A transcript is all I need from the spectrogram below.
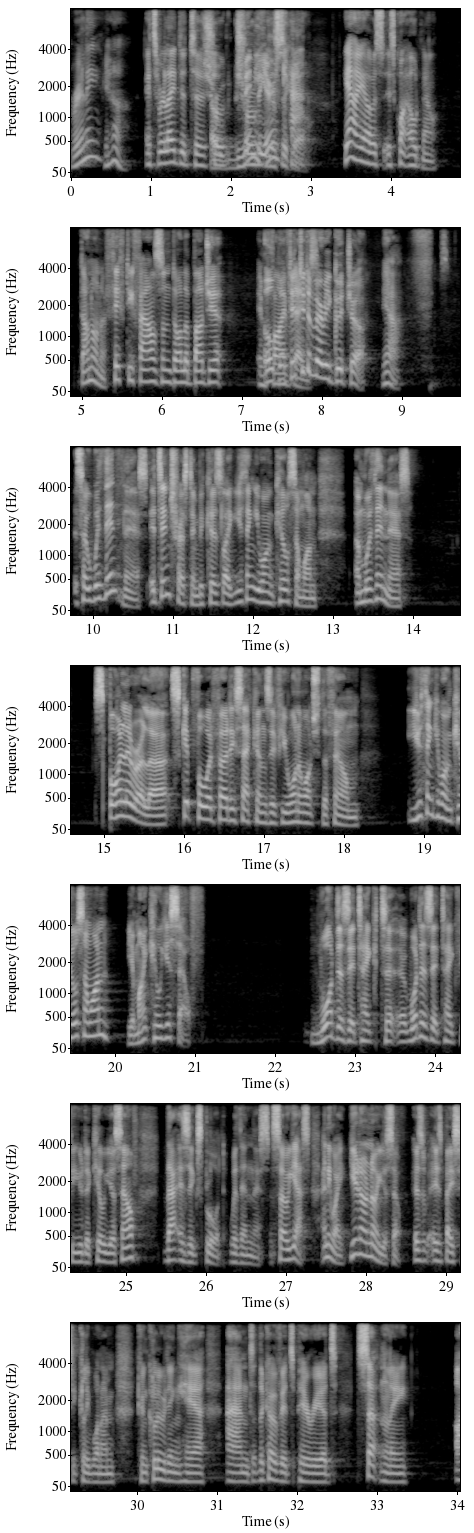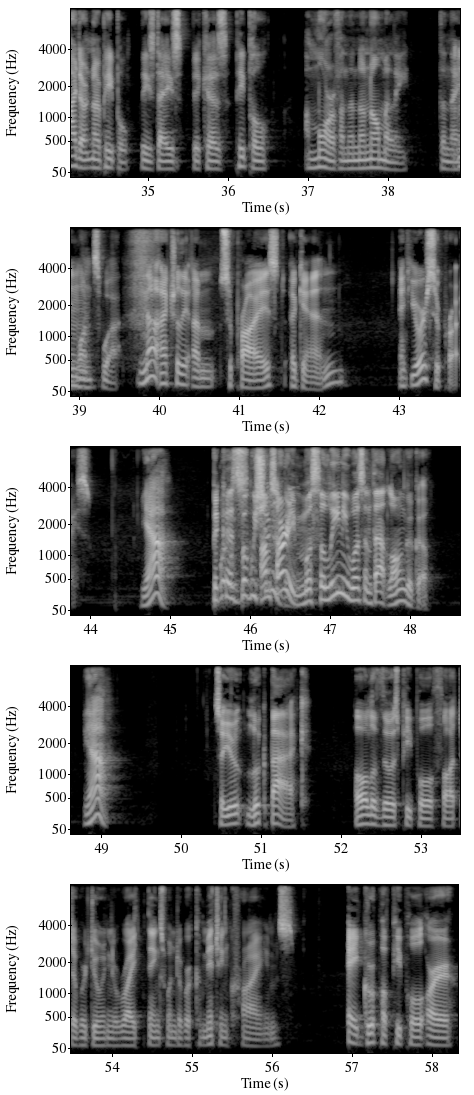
Really? Yeah. It's related to Schro- Oh, many Schrodinger's years cat. ago. Yeah, yeah, it's, it's quite old now. Done on a fifty thousand dollar budget. in Oh, five but they days. did a very good job. Yeah. So within this, it's interesting because like you think you won't kill someone, and within this, spoiler alert, skip forward 30 seconds if you want to watch the film. You think you won't kill someone, you might kill yourself. What does it take to uh, what does it take for you to kill yourself? That is explored within this. So yes, anyway, you don't know yourself is is basically what I'm concluding here and the COVID's period certainly I don't know people these days because people are more of an anomaly than they mm-hmm. once were. No, actually, I'm surprised again at your surprise. Yeah. Because but we I'm sorry, be. Mussolini wasn't that long ago. Yeah. So you look back, all of those people thought they were doing the right things when they were committing crimes. A group of people are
